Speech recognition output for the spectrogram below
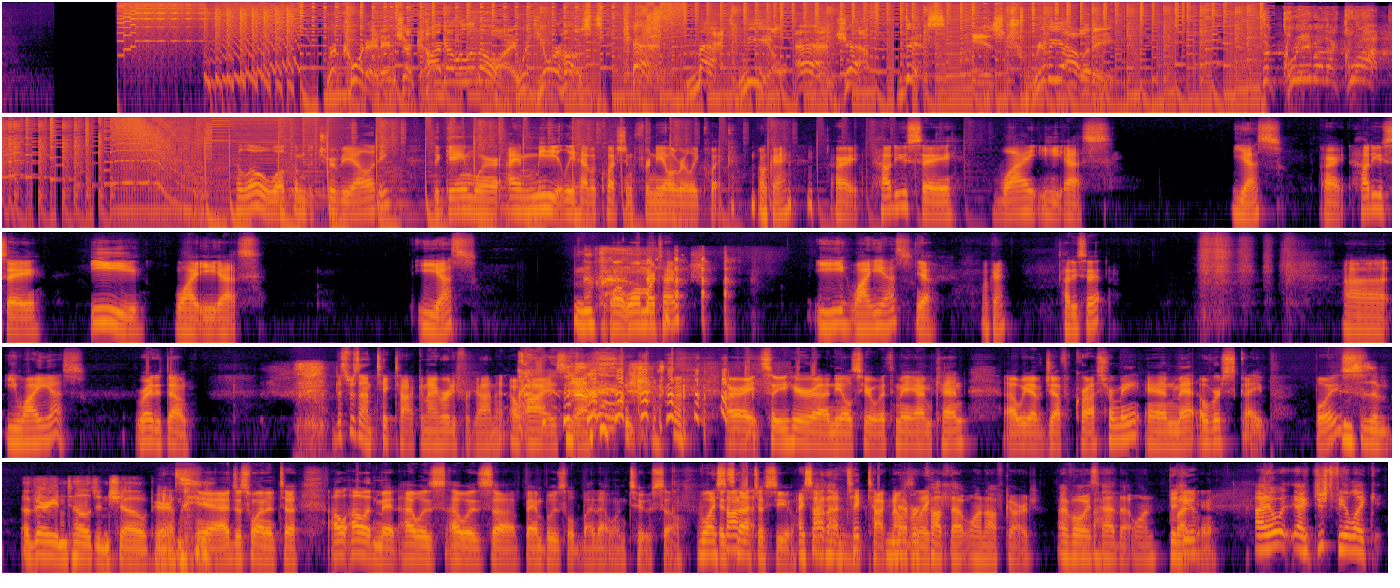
Recorded in Chicago, Illinois, with your hosts, Ken, Matt, Neil, and Jeff. This is Triviality. The cream of the crop! Hello, welcome to Triviality, the game where I immediately have a question for Neil really quick. Okay. All right, how do you say Y E S? yes. All right, how do you say E Y E S? E-S. No. One, one more time? E-Y-E-S. Yeah. Okay. How do you say it? Uh, E-Y-E-S. Write it down. This was on TikTok and I've already forgotten it. Oh, eyes. Yeah. All right, so you hear uh, Neil's here with me. I'm Ken. Uh, we have Jeff across from me and Matt over Skype. Boys, this is a, a very intelligent show, apparently. yeah, I just wanted to. I'll, I'll admit I was I was uh, bamboozled by that one too. So Well, I saw it's saw not just you. I saw it on TikTok and I was Never like, caught that one off guard. I've always had that one. did But you? Yeah. I always, I just feel like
